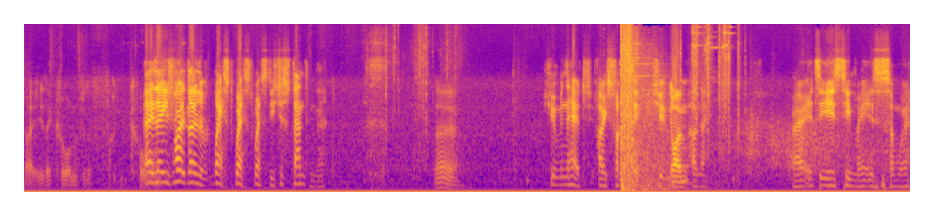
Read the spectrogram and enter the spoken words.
Bet you they're crawling through the fucking corner. Hey, no, he's right. No, west, west, west. He's just standing there. There. Shoot him in the head. Oh, he's fucking me. Shoot him. No, in- I'm- Oh no. Alright, it's his teammate is somewhere.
